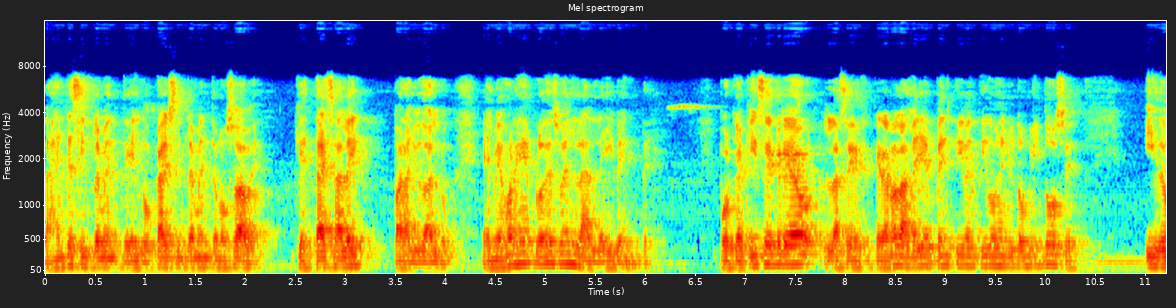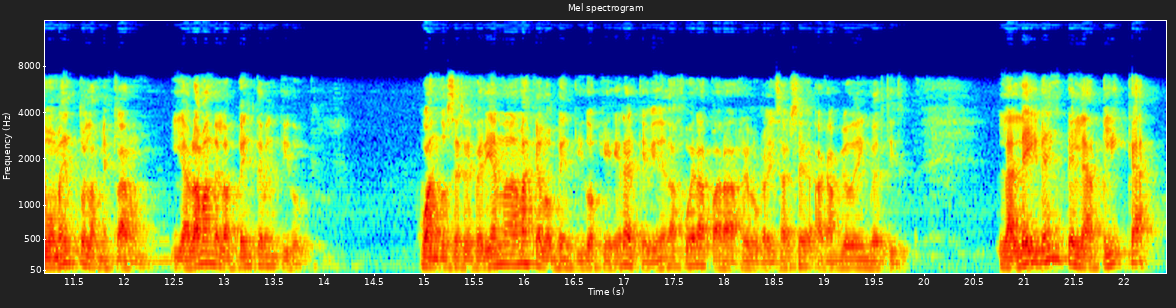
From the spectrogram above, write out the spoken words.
La gente simplemente, el local simplemente no sabe que está esa ley para ayudarlo. El mejor ejemplo de eso es la ley 20. Porque aquí se, creó, se crearon las leyes 20 y 22 en el 2012 y de momento las mezclaron y hablaban de las 2022 cuando se referían nada más que a los 22, que era el que viene de afuera para relocalizarse a cambio de invertir. La ley 20 le aplica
